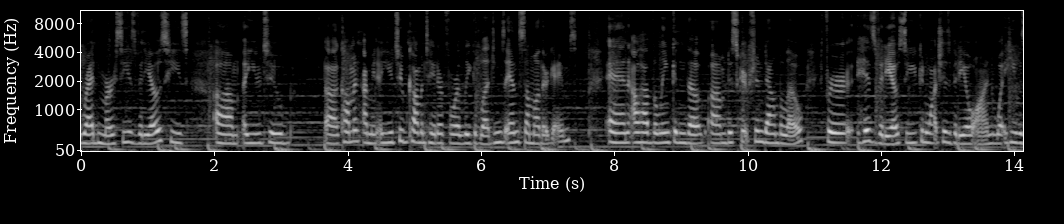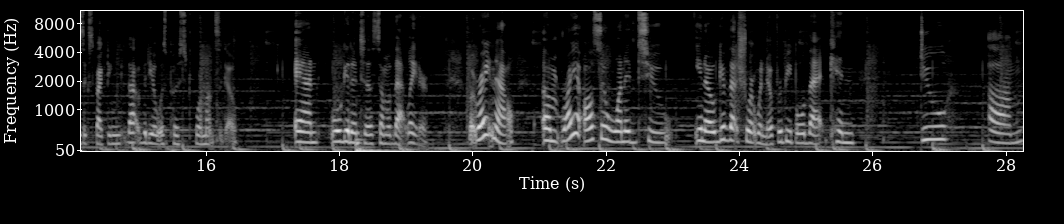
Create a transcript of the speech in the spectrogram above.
Red Mercy's videos. He's um, a YouTube uh, comment, I mean, a YouTube commentator for League of Legends and some other games. And I'll have the link in the um, description down below for his video, so you can watch his video on what he was expecting. That video was posted four months ago, and we'll get into some of that later. But right now, um, Riot also wanted to, you know, give that short window for people that can do, um,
